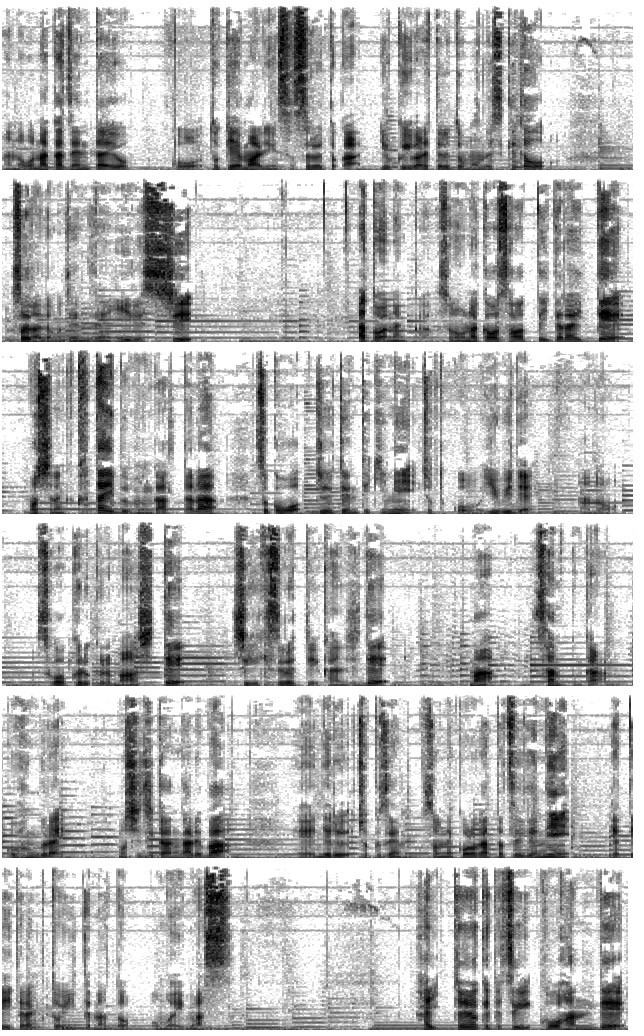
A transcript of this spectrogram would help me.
あのお腹全体をこう時計回りにさするとかよく言われてると思うんですけどそういうのでも全然いいですしあとはなんかそのお腹を触っていただいてもしなんか硬い部分があったらそこを重点的にちょっとこう指であのそこをくるくる回して刺激するっていう感じでまあ3分から5分ぐらいもし時間があれば、えー、寝る直前その寝転がったついでにやっていただくといいかなと思います。はいというわけで次後半で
